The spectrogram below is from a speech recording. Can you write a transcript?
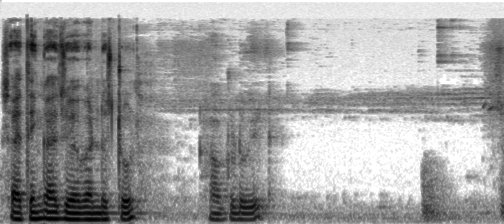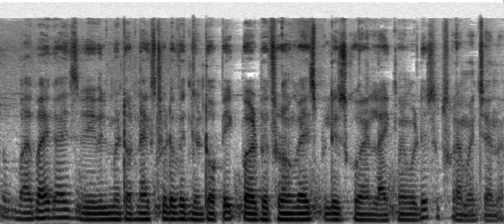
So i think guys you have understood how to do it so bye bye guys. We will meet on next video with new topic. But before guys please go and like my video subscribe my channel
